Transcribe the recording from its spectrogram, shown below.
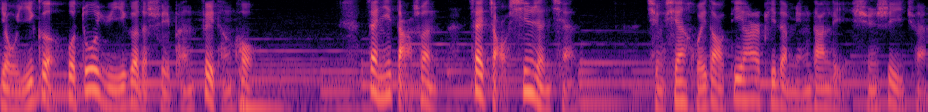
有一个或多于一个的水盆沸腾后，在你打算再找新人前，请先回到第二批的名单里巡视一圈，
